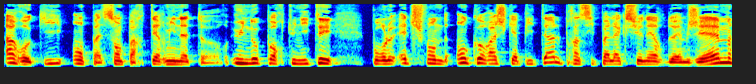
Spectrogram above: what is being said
à Rocky en passant par Terminator. Une opportunité pour le hedge fund Encourage Capital, principal actionnaire de MGM,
